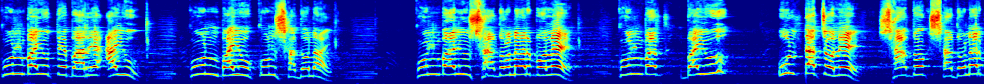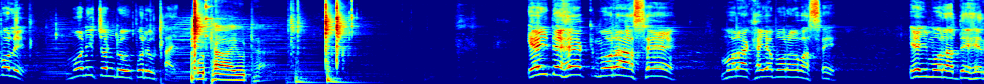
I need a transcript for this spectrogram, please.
কোন বায়ুতে বাড়ে আয়ু কোন বায়ু কোন সাধনায়? কোন বায়ু সাধনার বলে কোন বায়ু উল্টা চলে সাধক সাধনার বলে মণিচন্দ্র উপরে উঠায়। উঠায় উঠায়। এই দেহে মরা আছে মরা খাইয়া বরফ আছে। এই মরা দেহের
